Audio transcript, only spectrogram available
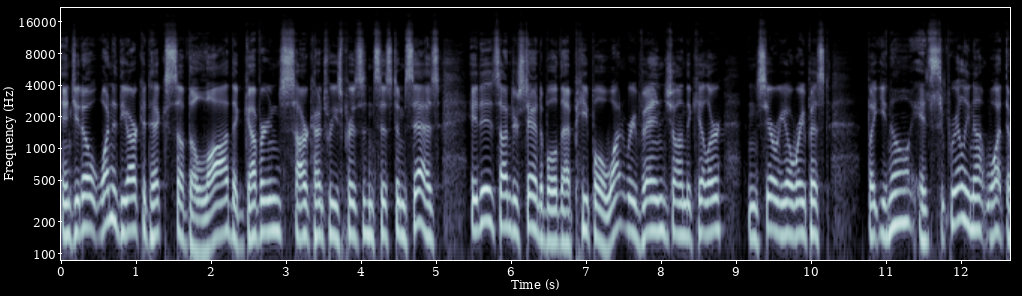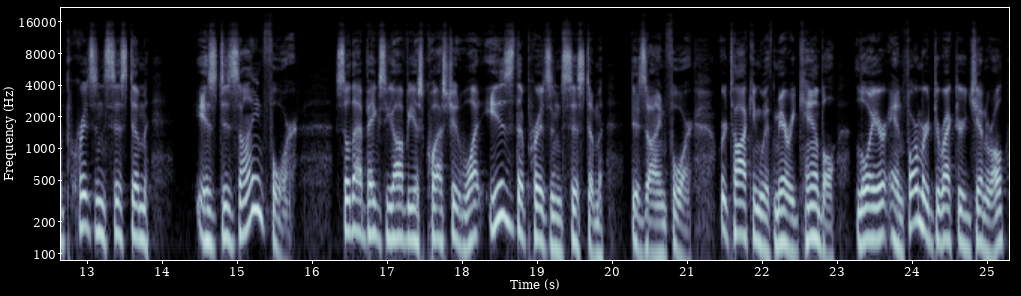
And you know, one of the architects of the law that governs our country's prison system says it is understandable that people want revenge on the killer and serial rapist, but you know, it's really not what the prison system is designed for. So that begs the obvious question what is the prison system designed for? We're talking with Mary Campbell, lawyer and former Director General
